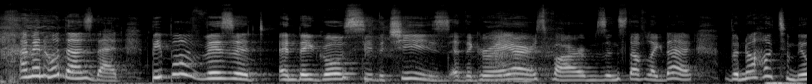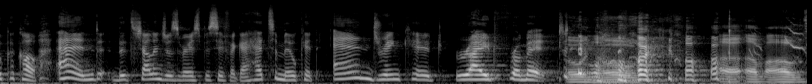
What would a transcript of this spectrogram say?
I mean, who does that? People visit and they go see the cheese at the Gruyere's farms and stuff like that, but not how to milk a cow. And the challenge was very specific. I had to milk it and drink it right from it. Oh no, uh, I'm out.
